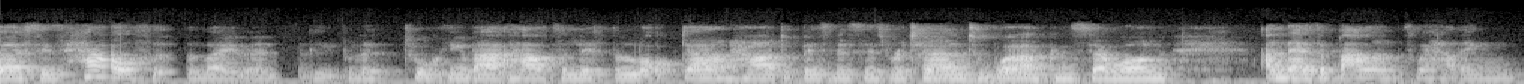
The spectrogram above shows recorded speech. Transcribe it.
versus health at the moment. People are talking about how to lift the lockdown, how do businesses return to work, and so on. And there's a balance we're having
